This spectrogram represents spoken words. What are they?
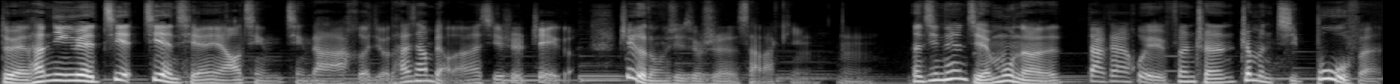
对他宁愿借借钱也要请请大家喝酒。他想表达的其实这个这个东西就是萨拉金。嗯，那今天节目呢，大概会分成这么几部分。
